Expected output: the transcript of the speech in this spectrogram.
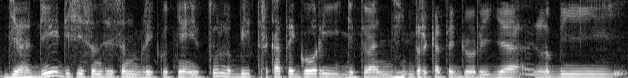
Jadi di season-season berikutnya itu lebih terkategori gitu anjing terkategorinya lebih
